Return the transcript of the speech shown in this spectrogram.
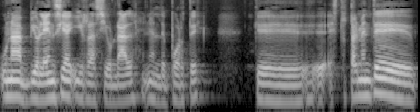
una violencia irracional en el deporte que es totalmente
